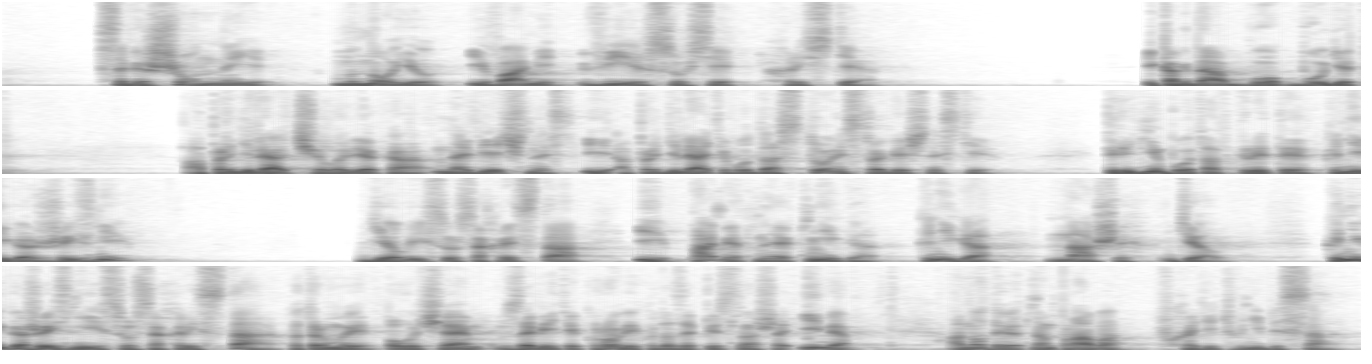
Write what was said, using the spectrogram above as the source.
совершенные мною и вами в Иисусе Христе. И когда Бог будет определять человека на вечность и определять его достоинство вечности, перед ним будет открыта книга жизни, дел Иисуса Христа и памятная книга, книга наших дел. Книга жизни Иисуса Христа, которую мы получаем в завете крови, куда записано наше имя, оно дает нам право входить в небеса.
